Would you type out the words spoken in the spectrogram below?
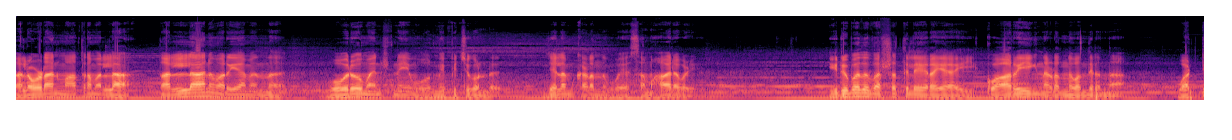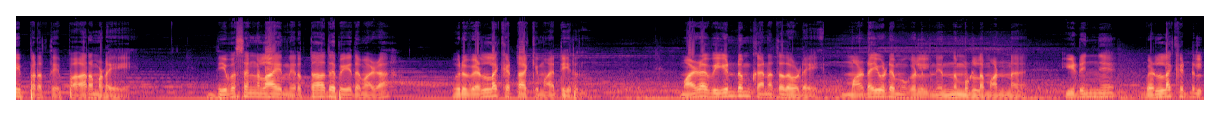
തലോടാൻ മാത്രമല്ല തല്ലാനും അറിയാമെന്ന് ഓരോ മനുഷ്യനെയും ഓർമ്മിപ്പിച്ചുകൊണ്ട് ജലം കടന്നുപോയ സംഹാര വഴി. ഇരുപത് വർഷത്തിലേറെയായി ക്വാറിയിങ് നടന്നു വന്നിരുന്ന വട്ടിപ്പുറത്തെ പാറമടയെ ദിവസങ്ങളായി നിർത്താതെ പെയ്ത മഴ ഒരു വെള്ളക്കെട്ടാക്കി മാറ്റിയിരുന്നു. മഴ വീണ്ടും കനത്തതോടെ മടയുടെ മുകളിൽ നിന്നുമുള്ള മണ്ണ് ഇടിഞ്ഞ് വെള്ളക്കെട്ടിൽ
